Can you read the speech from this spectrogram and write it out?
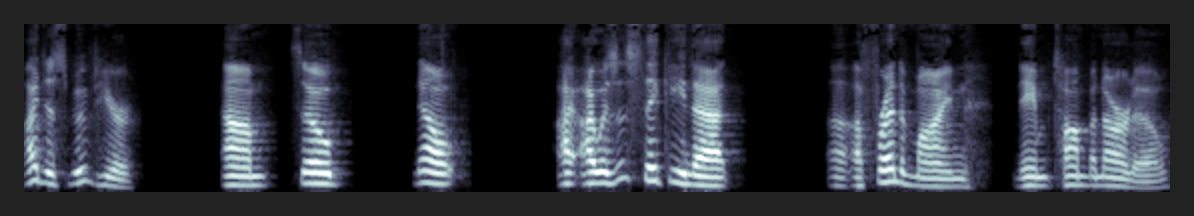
I just moved here. Um, so now I, I, was just thinking that uh, a friend of mine named Tom Bernardo,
